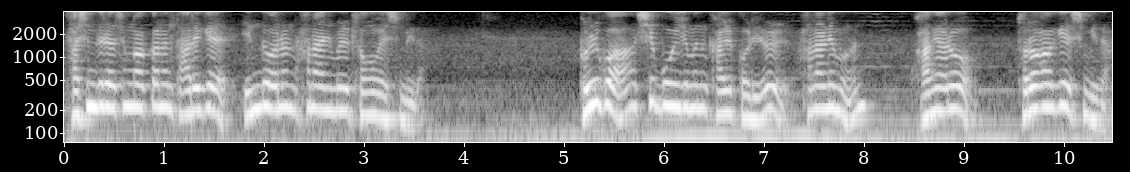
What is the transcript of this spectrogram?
자신들의 생각과는 다르게 인도하는 하나님을 경험했습니다. 불과 15일이면 갈 거리를 하나님은 광야로 돌아가게 했습니다.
